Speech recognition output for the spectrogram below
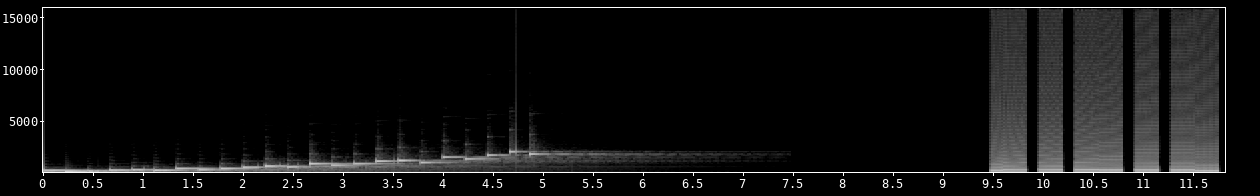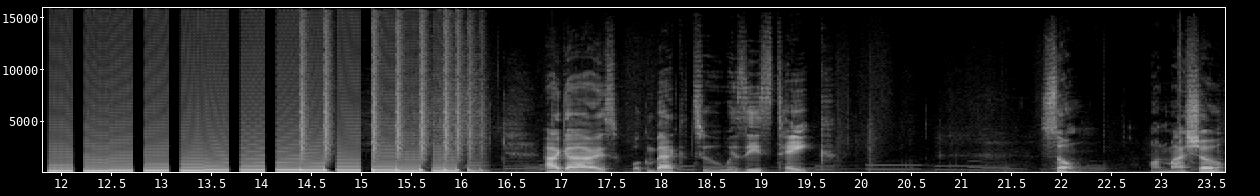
Hi guys, welcome back to Wizzy's Take. So, on my show,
